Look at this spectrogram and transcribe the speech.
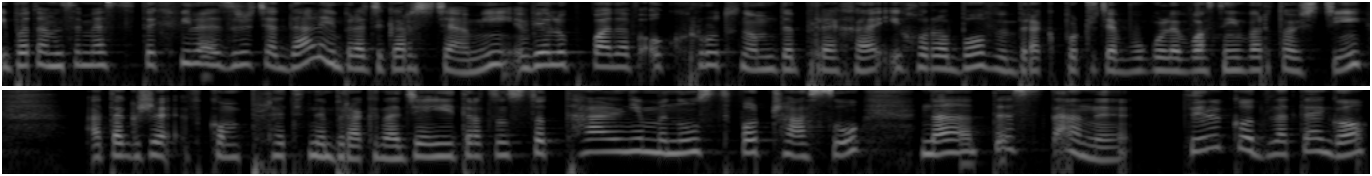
i potem zamiast te chwile z życia dalej brać garściami, wielu popada w okrutną deprechę i chorobowy brak poczucia w ogóle własnej wartości, a także w kompletny brak nadziei, tracąc totalnie mnóstwo czasu na te stany tylko dlatego,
